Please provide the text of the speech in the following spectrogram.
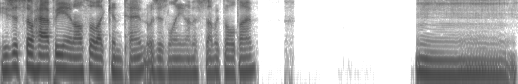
He's just so happy and also like content with just laying on his stomach the whole time. Me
